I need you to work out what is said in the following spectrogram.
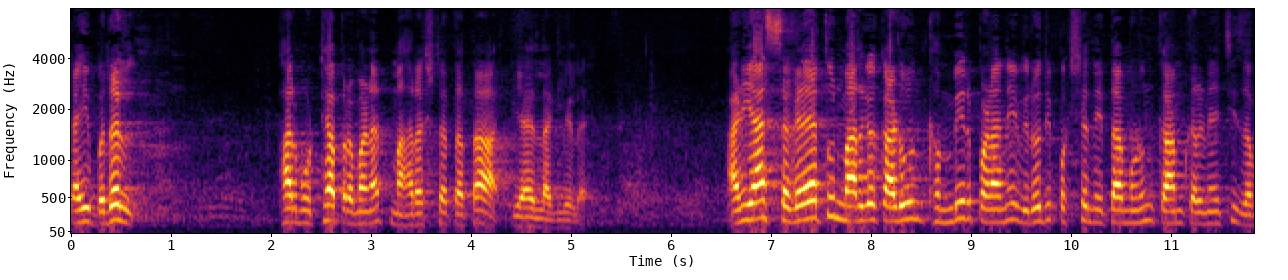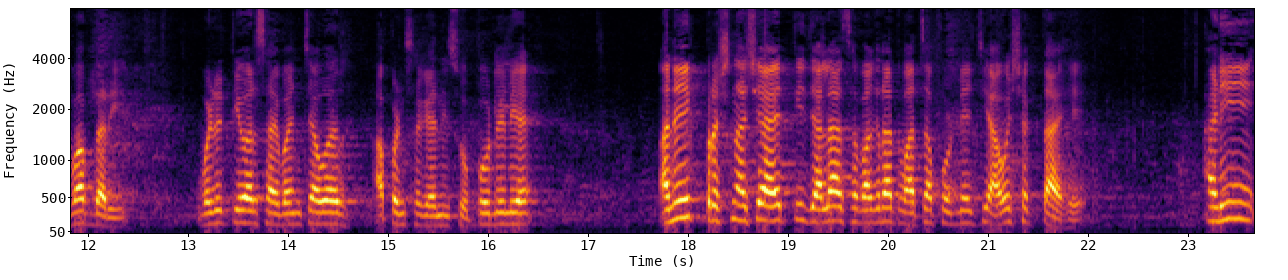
काही बदल फार मोठ्या प्रमाणात महाराष्ट्रात आता यायला लागलेला आहे. आणि या सगळ्यातून मार्ग काढून खंबीरपणाने विरोधी पक्ष नेता म्हणून काम करण्याची जबाबदारी वडेट्टीवार साहेबांच्यावर आपण सगळ्यांनी सोपवलेली आहे. अनेक प्रश्न असे आहेत की ज्याला सभागृहात वाचा फोडण्याची आवश्यकता आहे. आणि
